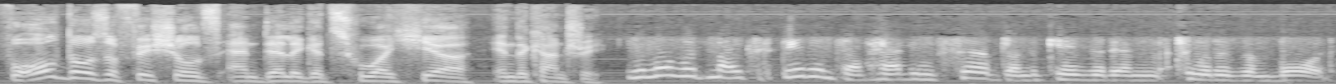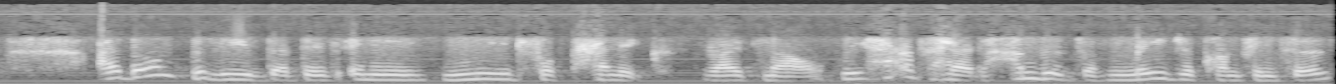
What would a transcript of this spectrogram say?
for all those officials and delegates who are here in the country? You know, with my experience of having served on the KZN Tourism Board, I don't believe that there's any need for panic right now. We have had hundreds of major conferences,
